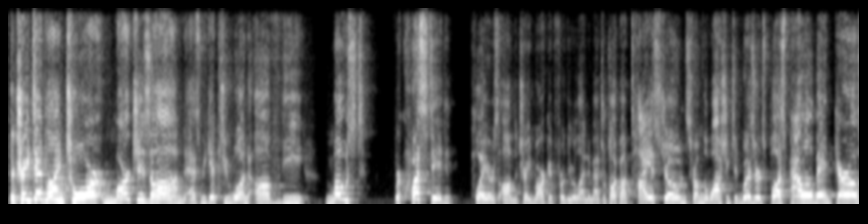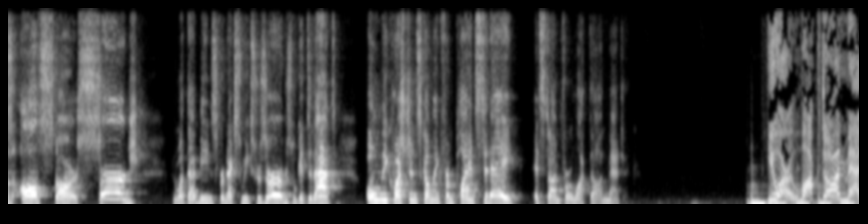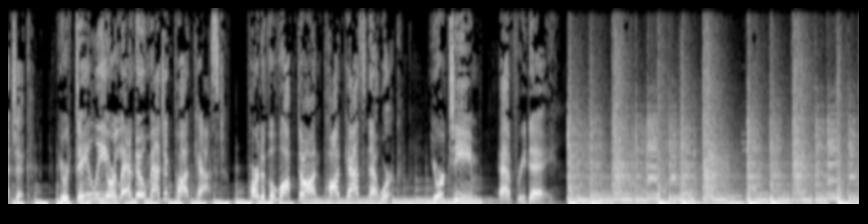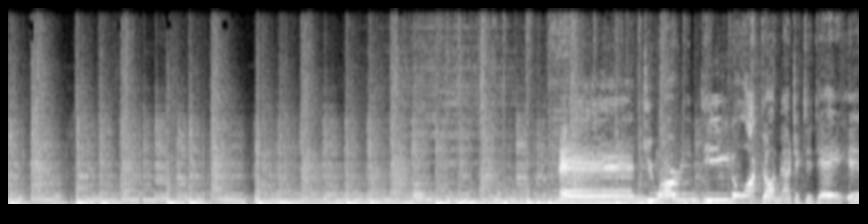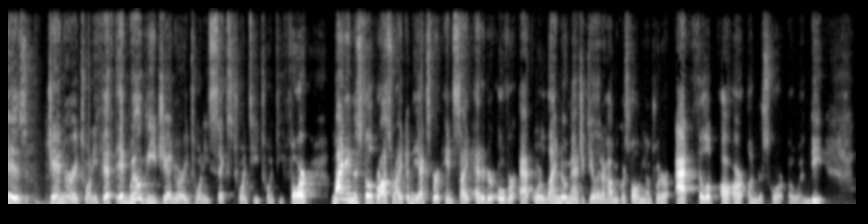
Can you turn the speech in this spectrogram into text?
The trade deadline tour marches on as we get to one of the most requested players on the trade market for the Orlando Magic. We'll talk about Tyus Jones from the Washington Wizards, plus Paolo Banchero's All Star surge and what that means for next week's reserves. We'll get to that. Only questions coming from plants today. It's time for Locked On Magic. You are Locked On Magic, your daily Orlando Magic podcast, part of the Locked On Podcast Network. Your team every day. And you are indeed a locked on magic. Today is January 25th. It will be January 26, 2024. My name is Philip Rossman-Reich. I'm the expert and site editor over at Orlando Magic Daily.com. Of course, follow me on Twitter at PhilipRR underscore OMD.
